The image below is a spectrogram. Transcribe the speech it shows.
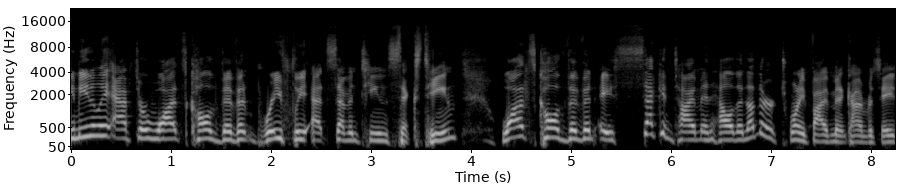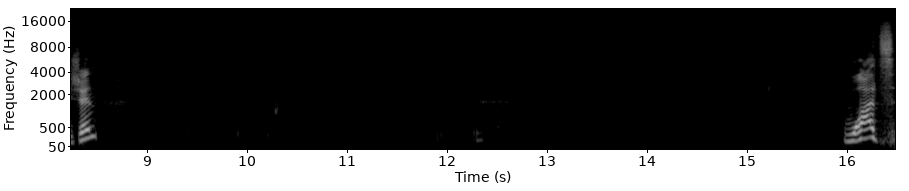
Immediately after Watts called Vivint briefly at 1716, Watts called Vivint a second time and held another 25 minute conversation. Watts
